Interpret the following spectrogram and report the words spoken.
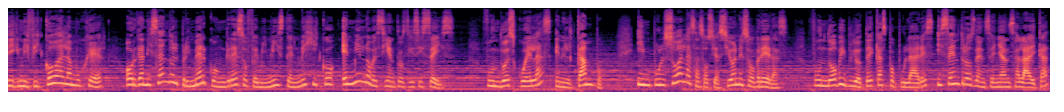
Dignificó a la mujer organizando el primer Congreso Feminista en México en 1916 fundó escuelas en el campo, impulsó a las asociaciones obreras, fundó bibliotecas populares y centros de enseñanza laica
